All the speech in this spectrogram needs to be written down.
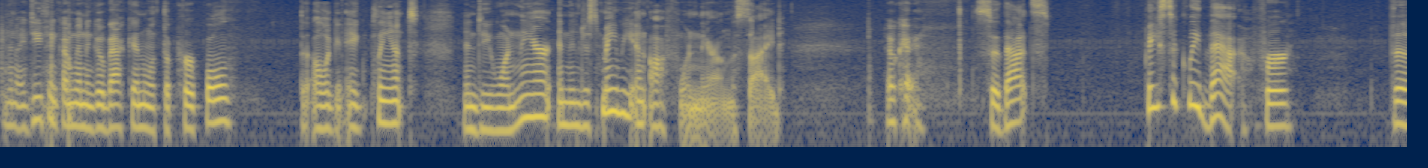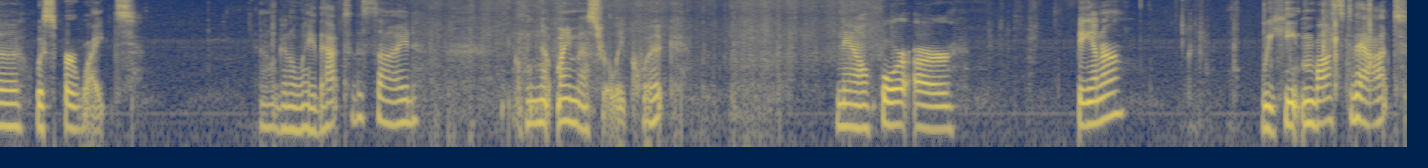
and then I do think I'm going to go back in with the purple, the elegant eggplant, and do one there, and then just maybe an off one there on the side. Okay, so that's basically that for the Whisper White. And I'm going to lay that to the side. Clean up my mess really quick. Now for our banner, we heat embossed that.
